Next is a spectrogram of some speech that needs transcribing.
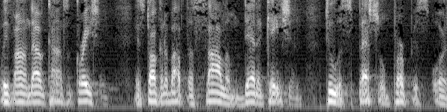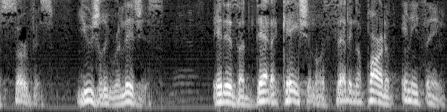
We found out consecration is talking about the solemn dedication to a special purpose or service, usually religious. It is a dedication or setting apart of anything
